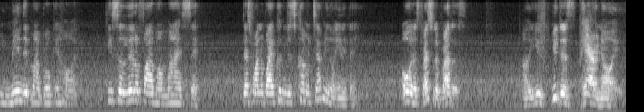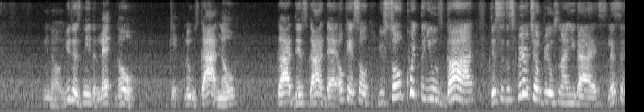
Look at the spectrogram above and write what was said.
He mended my broken heart. He solidified my mindset. That's why nobody couldn't just come and tell me no anything. Oh, and especially the brothers. Uh, you you just paranoid. You know, you just need to let go. Get loose. God know. God this, God that. Okay, so you so quick to use God. This is the spiritual abuse now, you guys. Listen.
